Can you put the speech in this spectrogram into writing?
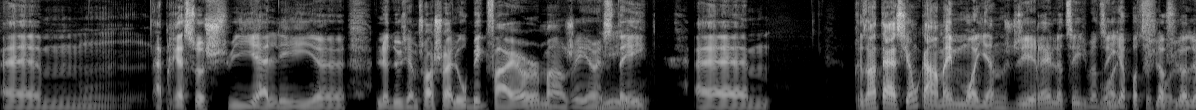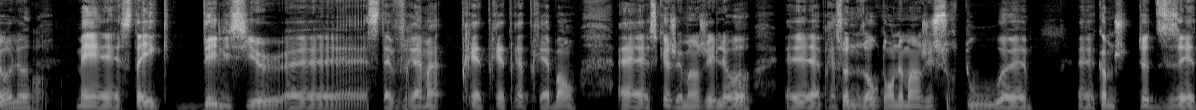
après ça, je suis allé, le deuxième soir, je suis allé au Big Fire manger un steak. présentation quand même moyenne, je dirais. Là, je veux dire, il n'y a pas de fluff là, là, mais steak délicieux. C'était vraiment très, très, très, très bon ce que j'ai mangé là. après ça, nous autres, on a mangé surtout euh, comme je te disais,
